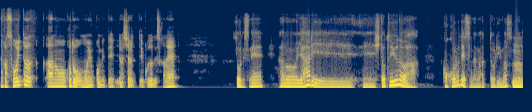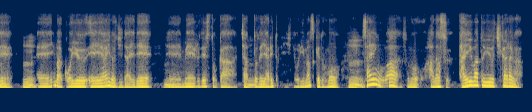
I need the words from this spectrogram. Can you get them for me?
なんかそういった、あの、ことを思いを込めていらっしゃるっていうことですかね。そうですね。あの、やはり、えー、人というのは、心で繋がっておりますので、うん。うん、えー、今こういう AI の時代で、うん、えー、メールですとか、チャットでやり取りしておりますけども、うん、最後はその話す、対話という力が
